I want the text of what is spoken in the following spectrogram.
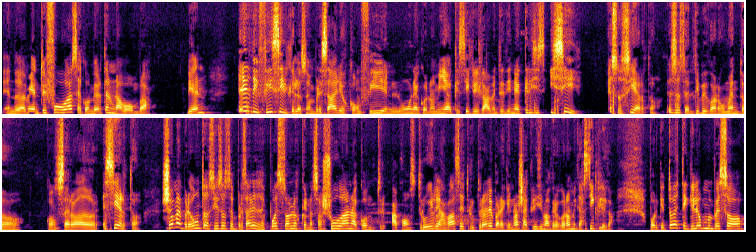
endeudamiento y fuga, se convierte en una bomba. Bien, es difícil que los empresarios confíen en una economía que cíclicamente tiene crisis. Y sí, eso es cierto. Ese es el típico argumento conservador. Es cierto. Yo me pregunto si esos empresarios después son los que nos ayudan a, construir las bases estructurales para que no haya crisis macroeconómica cíclica. Porque todo este quilombo empezó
